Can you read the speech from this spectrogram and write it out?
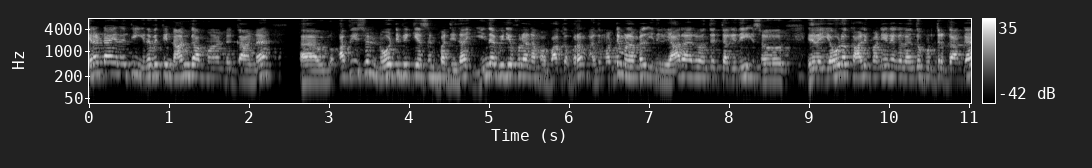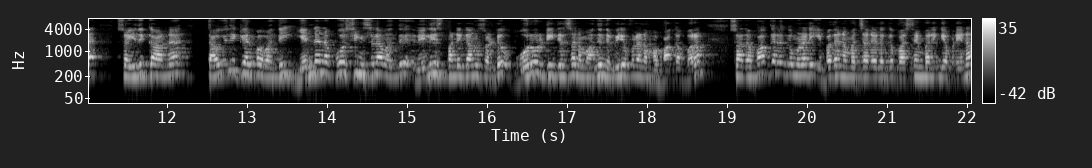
இரண்டாயிரத்தி இருபத்தி நான்காம் ஆண்டுக்கான அபிஷியல் நோட்டிபிகேஷன் பத்தி தான் இந்த வீடியோ ஃபுல்லா நம்ம பார்க்க போறோம். அது மட்டும் இல்லாமல் இதில் யார் யார் வந்து தகுதி ஸோ இதுல எவ்வளவு காலி பணியிடங்கள் வந்து கொடுத்துருக்காங்க? ஸோ இதுக்கான தகுதிக்கேற்ப வந்து என்னென்ன போஸ்டிங்ஸ் எல்லாம் வந்து ரிலீஸ் பண்ணிருக்காங்கன்னு சொல்லிட்டு ஒரு ஒரு டீடைல்ஸா நம்ம வந்து இந்த வீடியோ ஃபுல்லா நம்ம பார்க்க போறோம். சோ அதை பாக்குறதுக்கு முன்னாடி இப்பதான் நம்ம சேனலுக்கு ஃபர்ஸ்ட் டைம் வரீங்க அப்படின்னா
